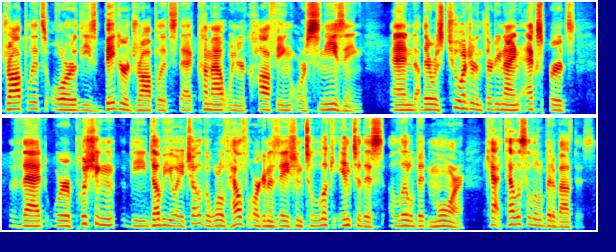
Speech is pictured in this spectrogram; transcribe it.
droplets or these bigger droplets that come out when you're coughing or sneezing. And there was 239 experts that were pushing the WHO, the World Health Organization, to look into this a little bit more. Kat, tell us a little bit about this.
